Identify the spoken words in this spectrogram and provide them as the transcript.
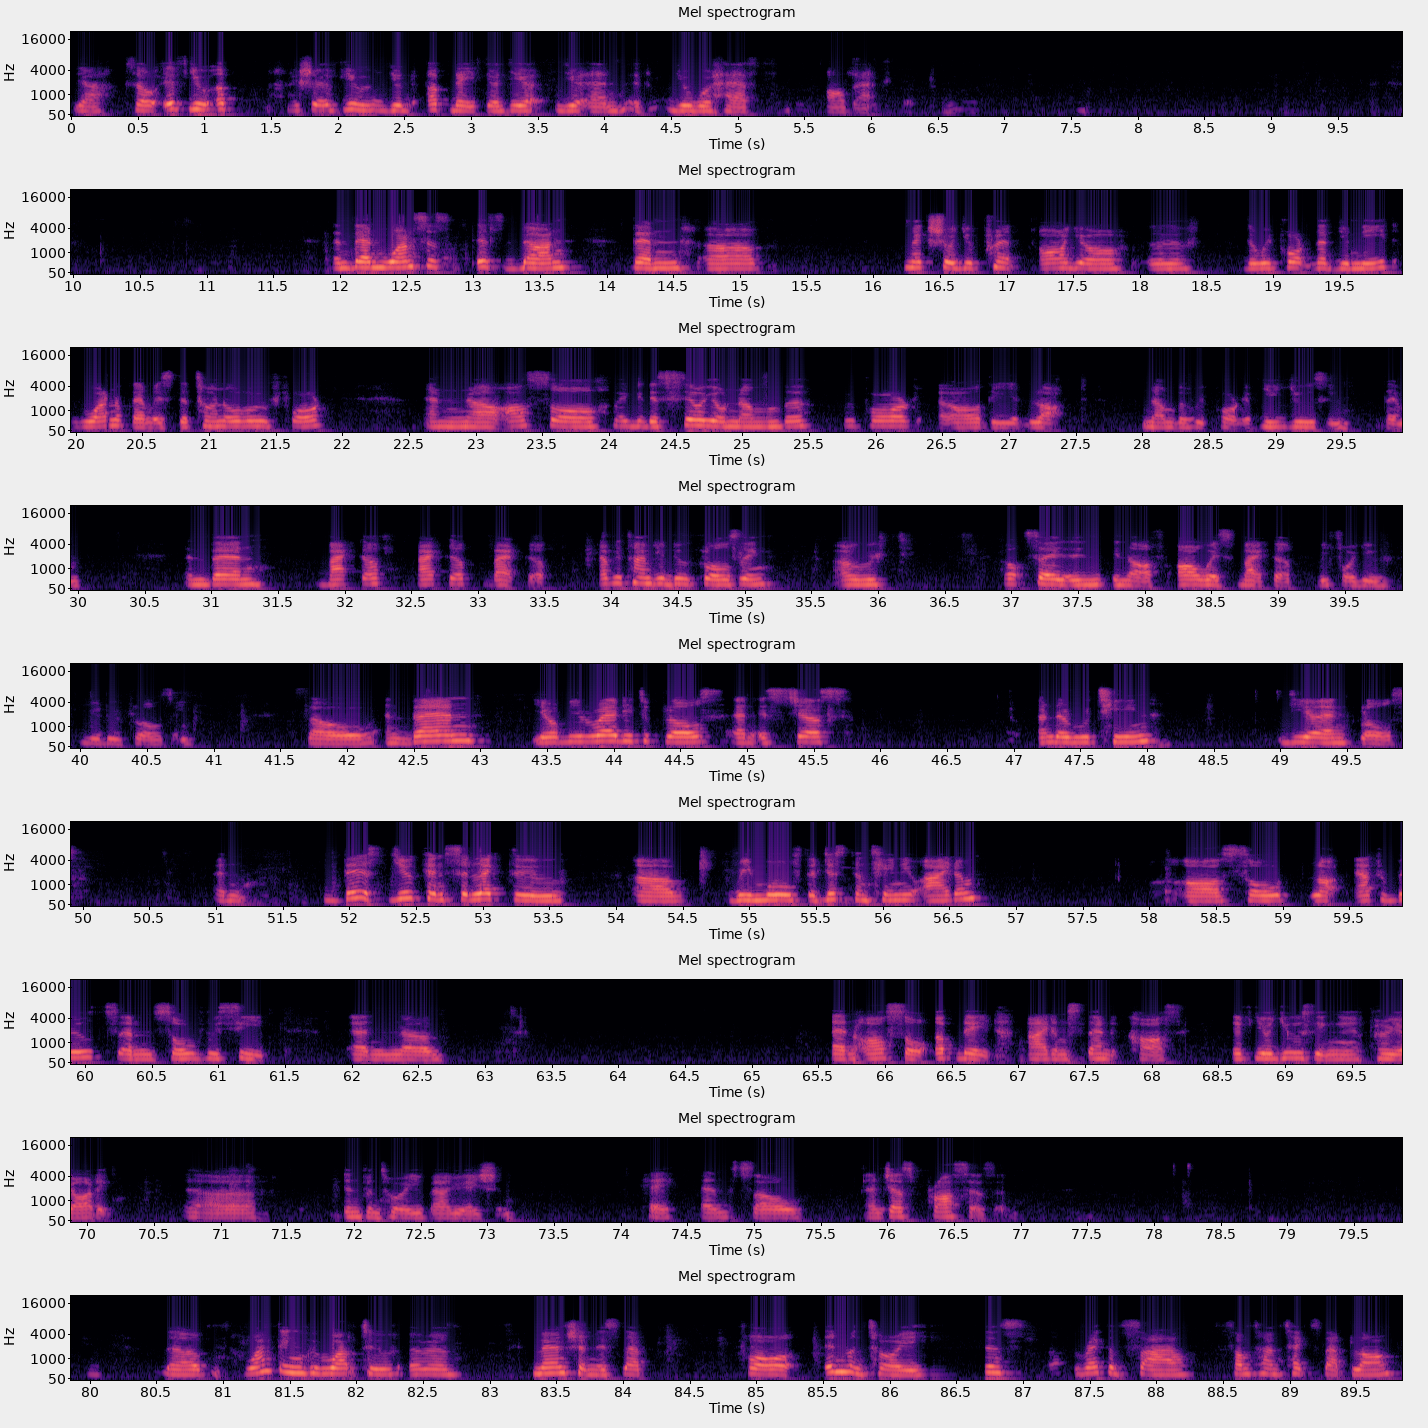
yeah, so if you up, actually if you, you update your year, year end, it, you will have all that. And then once it's, it's done, then uh, make sure you print all your uh, the report that you need. One of them is the turnover report, and uh, also maybe the serial number report or the lot number report if you're using them. And then back up, back up, back up. Every time you do closing, I will, don't say enough, always back up before you, you do closing. So, and then you'll be ready to close and it's just under routine year-end close. And this, you can select to uh, remove the discontinued item or sold lot attributes and sold receipt. And um, and also update item standard cost if you're using periodic uh, inventory evaluation. Okay, and so, and just process it. The one thing we want to uh, mention is that for inventory, since reconcile sometimes takes that long,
